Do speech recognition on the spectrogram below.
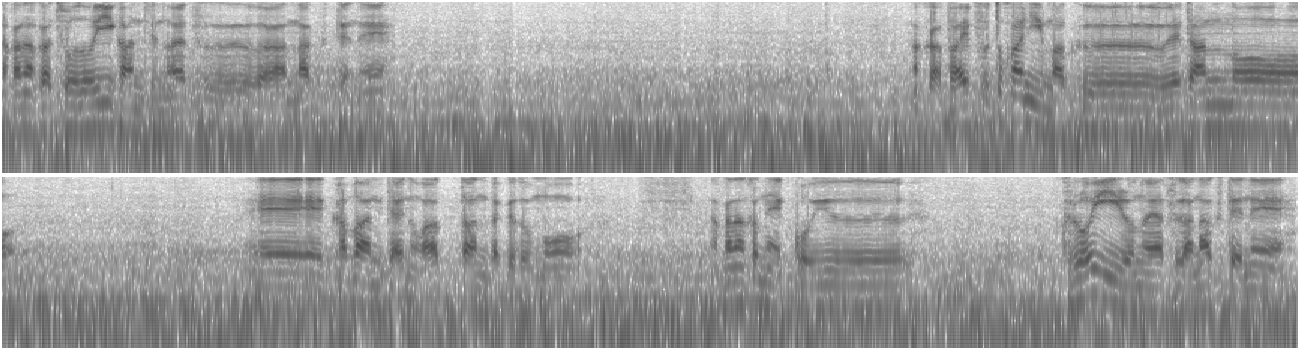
なかなかちょうどいい感じのやつはなくてね。なんかパイプとかに巻くウレタンの、えーカバーみたいのがあったんだけどもなかなかねこういう黒い色のやつがなくてね。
